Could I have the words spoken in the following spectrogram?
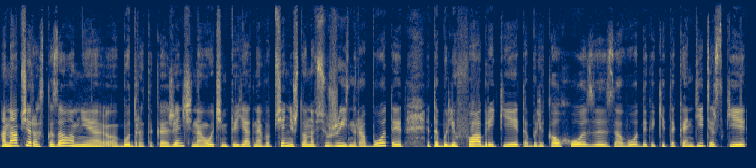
Она вообще рассказала мне, э, бодрая такая женщина, очень приятная в общении, что она всю жизнь работает. Это были фабрики, это были колхозы, заводы, какие-то кондитерские.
